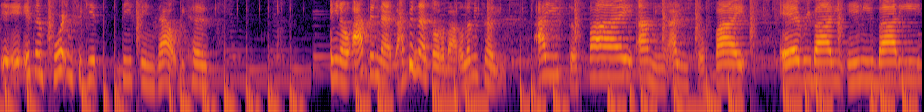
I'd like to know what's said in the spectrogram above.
it, it's important to get these things out because you know i've been that i've been that soda bottle let me tell you i used to fight i mean i used to fight everybody anybody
